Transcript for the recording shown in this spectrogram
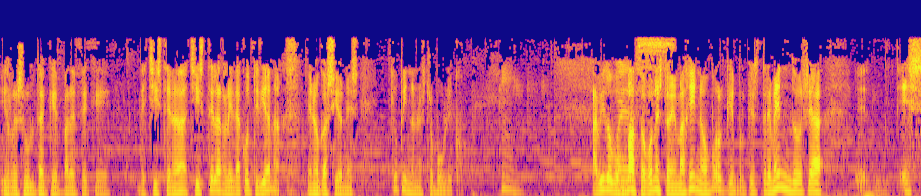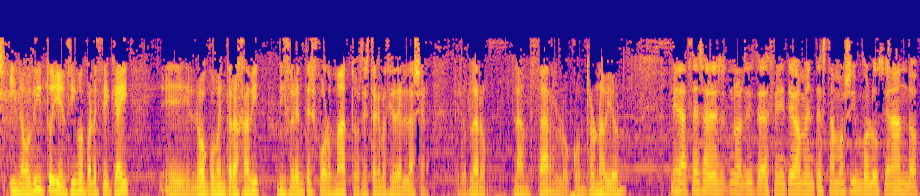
y resulta que parece que de chiste nada, chiste la realidad cotidiana en ocasiones. ¿Qué opina nuestro público? Hmm. Ha habido pues bombazo con esto, me imagino, porque porque es tremendo, o sea, eh, es inaudito y encima parece que hay, eh, luego comentará Javi, diferentes formatos de esta gracia del láser. Pero claro, lanzarlo contra un avión Mira, César nos dice definitivamente estamos involucionando.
